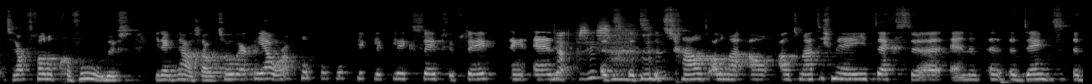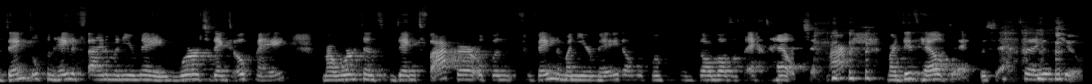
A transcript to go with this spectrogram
het werkt gewoon op gevoel. Dus je denkt, nou, zou het zo werken? Ja hoor, plop, plop, plop, klik, klik, klik, sleep, sleep, sleep. En, en ja. Het, het, het, schaalt allemaal automatisch mee, je teksten. En het, het, het, denkt, het denkt op een hele fijne manier mee. Word denkt ook mee. Maar Word denkt vaker op een vervelende manier mee dan, op een, dan dat het echt helpt, zeg maar. maar dit helpt echt. Dus echt uh, heel chill.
